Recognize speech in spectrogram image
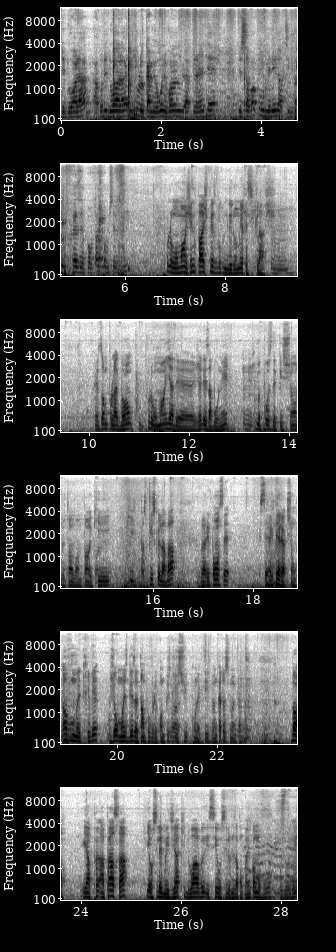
de Douala, à côté de Douala, de tout le Cameroun, de la planète de savoir que vous menez une activité très importante comme celle-ci? Pour le moment, j'ai une page Facebook dénommée Recyclage. Mhm. Par exemple, pour, bon, pour, le moment, il y a des, j'ai des abonnés mhm. qui me posent des questions de temps en temps et qui, parce puisque là-bas, la réponse est, c'est interaction. Quand mhm. vous m'écrivez, j'ai au moins deux temps pour vous répondre puisque je suis connecté 24 sur 24. Bon, et après, à part ça, il y a aussi les médias qui doivent essayer aussi de nous accompagner comme vous aujourd'hui.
